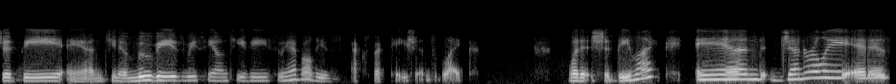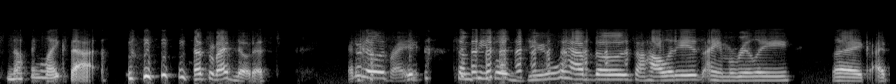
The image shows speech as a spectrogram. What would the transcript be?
should be and you know movies we see on TV so we have all these expectations of like what it should be like and generally it is nothing like that. That's what I've noticed. I don't know if, Right. if some people do have those holidays. I am really like I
